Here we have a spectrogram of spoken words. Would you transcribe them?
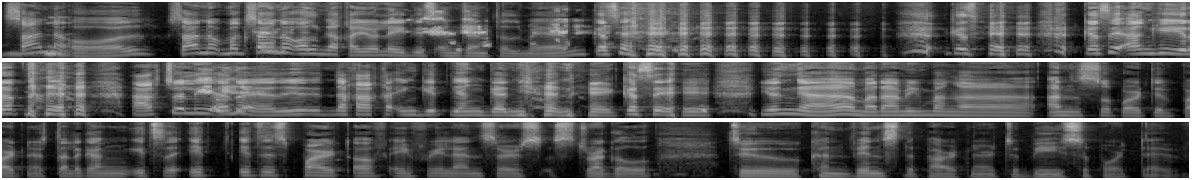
Sana all. Sana magsana all nga kayo ladies and gentlemen kasi kasi kasi ang hirap na actually ano eh nakakainggit yung ganyan eh kasi yun nga maraming mga unsupportive partners talagang it's it it is part of a freelancer's struggle to convince the partner to be supportive.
